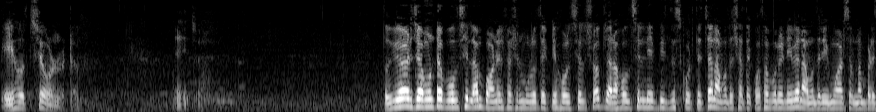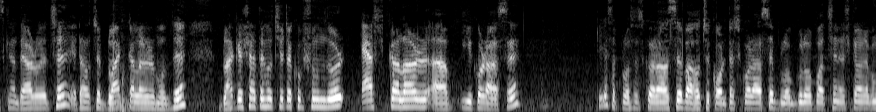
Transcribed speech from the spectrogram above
এই হচ্ছে অন্যটা তো ভিউয়ার যেমনটা বলছিলাম পর্নেল ফ্যাশন মূলত একটি হোলসেল শপ যারা হোলসেল নিয়ে বিজনেস করতে চান, আমাদের সাথে কথা বলে নেবেন। আমাদের এই হোয়াটসঅ্যাপ নাম্বার স্ক্রিনে দেওয়া রয়েছে। এটা হচ্ছে ব্ল্যাক কালারের মধ্যে। ব্ল্যাকের সাথে হচ্ছে এটা খুব সুন্দর অ্যাশ কালার ইয়ে করা আছে। ঠিক আছে প্রসেস করা আছে বা হচ্ছে কন্টেস্ট করা আছে। ব্লকগুলো পাচ্ছেন অ্যাশ কালার এবং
